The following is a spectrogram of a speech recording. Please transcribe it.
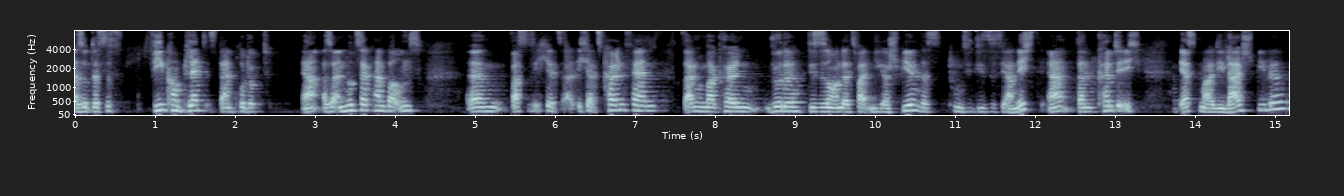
also das ist wie komplett ist dein Produkt? Ja, also ein Nutzer kann bei uns, ähm, was ich jetzt, ich als Köln-Fan, sagen wir mal, Köln würde die Saison in der zweiten Liga spielen, das tun sie dieses Jahr nicht, ja, dann könnte ich erstmal die Live-Spiele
